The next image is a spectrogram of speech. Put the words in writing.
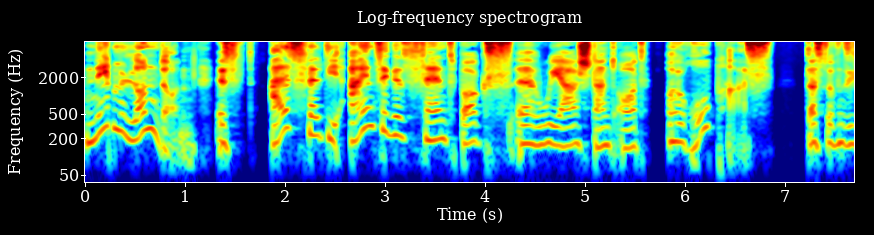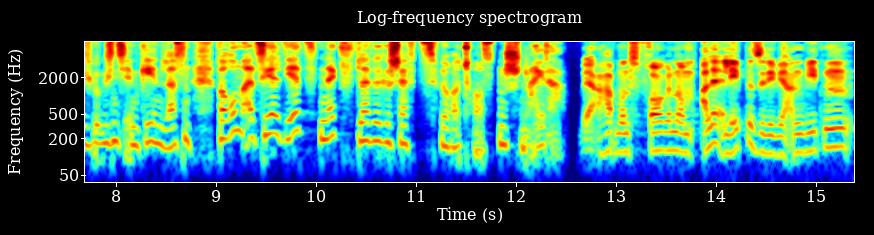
Neben London ist Alsfeld die einzige Sandbox äh, VR Standort Europas. Das dürfen Sie sich wirklich nicht entgehen lassen. Warum erzählt jetzt Next Level Geschäftsführer Thorsten Schneider? Wir haben uns vorgenommen, alle Erlebnisse, die wir anbieten,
